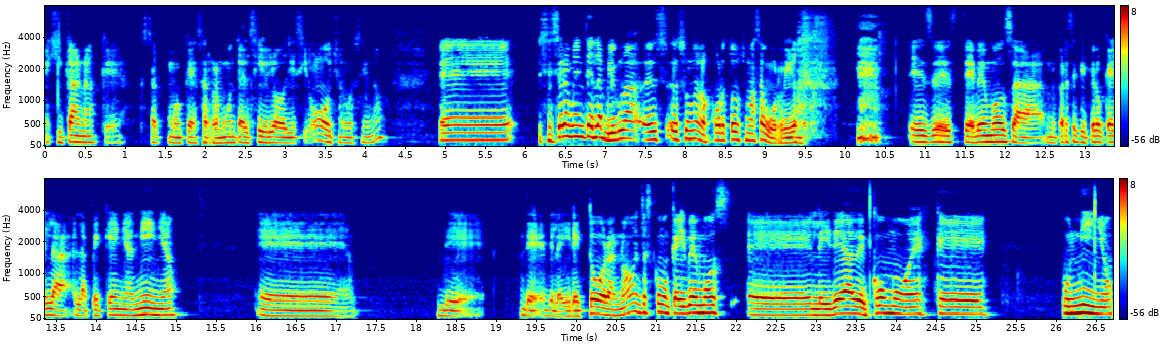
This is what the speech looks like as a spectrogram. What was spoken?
mexicana que está como que se remonta al siglo XVIII, algo así, ¿no? Eh, sinceramente la película es, uno de los cortos más aburridos. es este, vemos a, me parece que creo que es la, pequeña niña eh, de, la directora, ¿no? Entonces como que ahí vemos eh, la idea de cómo es que un niño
